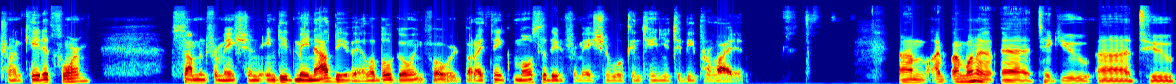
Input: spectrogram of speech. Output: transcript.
truncated form. Some information indeed may not be available going forward, but I think most of the information will continue to be provided. Um, I, I want to uh, take you uh, to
